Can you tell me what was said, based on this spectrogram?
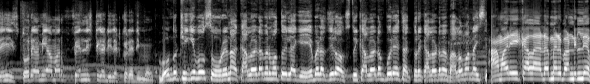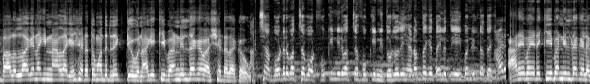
দেখিস তোরে আমি আমার ফ্রেন্ড লিস্ট থেকে ডিলিট করে দিমু। বন্ধু ঠিকই বলছো ওরে না কালো অ্যাডামের মতোই লাগে। এবারে জিরক্স তুই কালো অ্যাডাম পরে থাক তোরে কালো অ্যাডামে ভালো মানাইছে। আমার এই কালো অ্যাডামের বান্ডিল দিয়ে ভালো লাগে নাকি না লাগে সেটা তোমাদের দেখতে হবে না। আগে কি বান্ডিল দেখাবা সেটা দেখাও। আচ্ছা বটের বাচ্চা বট ফকিনির বাচ্চা ফকিনি তোর যদি হ্যাডাম থাকে তাইলে তুই এই বান্ডিলটা দেখ। আরে ভাই এটা কি বান্ডিল দেখাইলা?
